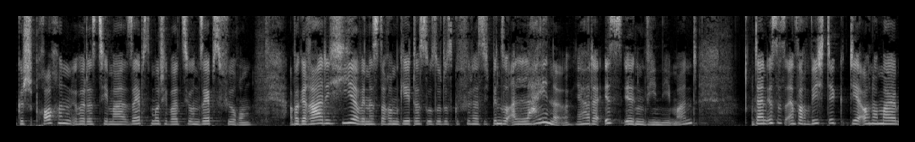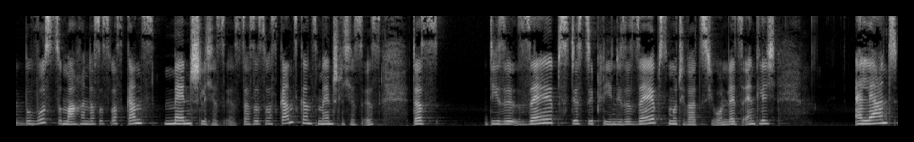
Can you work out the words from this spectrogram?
gesprochen, über das Thema Selbstmotivation, Selbstführung. Aber gerade hier, wenn es darum geht, dass du so das Gefühl hast, ich bin so alleine, ja, da ist irgendwie niemand, dann ist es einfach wichtig, dir auch nochmal bewusst zu machen, dass es was ganz Menschliches ist, dass es was ganz, ganz Menschliches ist, dass diese Selbstdisziplin, diese Selbstmotivation letztendlich erlernt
